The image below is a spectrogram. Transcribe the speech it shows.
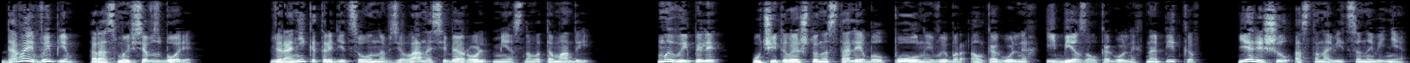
«Давай выпьем, раз мы все в сборе». Вероника традиционно взяла на себя роль местного тамады, мы выпили. Учитывая, что на столе был полный выбор алкогольных и безалкогольных напитков, я решил остановиться на вине.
